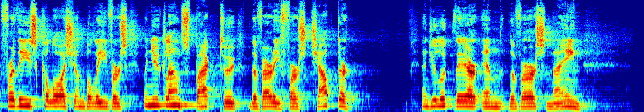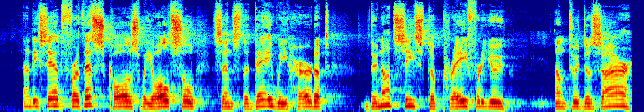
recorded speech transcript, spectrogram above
for these Colossian believers. When you glance back to the very first chapter, and you look there in the verse 9, and he said, For this cause we also, since the day we heard it, do not cease to pray for you and to desire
